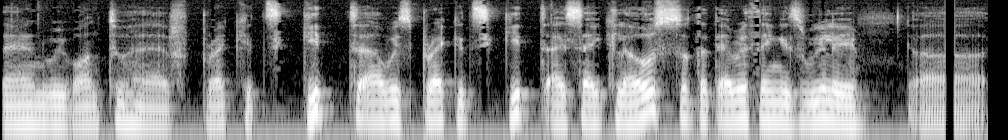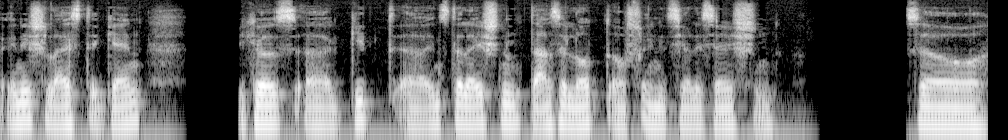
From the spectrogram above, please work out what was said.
Then we want to have brackets git. Uh, with brackets git I say close so that everything is really uh, initialized again because uh, git uh, installation does a lot of initialization. So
